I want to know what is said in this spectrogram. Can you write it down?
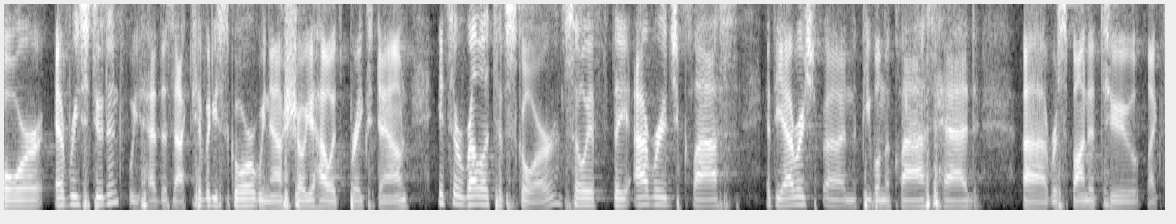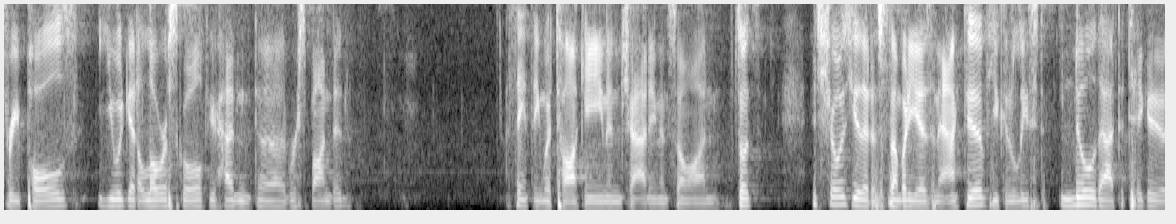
For every student, we've had this activity score. We now show you how it breaks down. It's a relative score. So if the average class, if the average uh, the people in the class had uh, responded to like three polls, you would get a lower score if you hadn't uh, responded. Same thing with talking and chatting and so on. So it shows you that if somebody is inactive, you can at least know that to take, a,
